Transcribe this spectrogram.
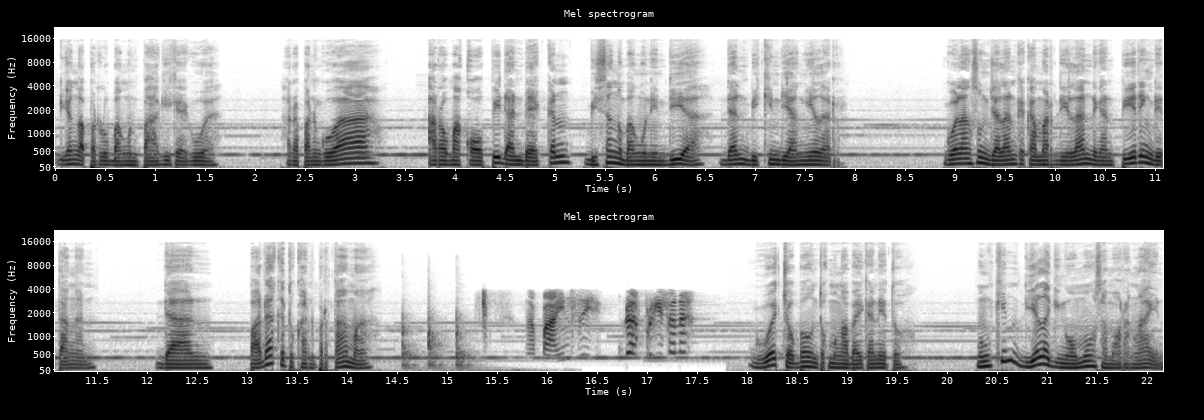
dia nggak perlu bangun pagi kayak gue. Harapan gue, aroma kopi dan bacon bisa ngebangunin dia dan bikin dia ngiler. Gue langsung jalan ke kamar Dilan dengan piring di tangan. Dan pada ketukan pertama, Ngapain sih? Udah pergi sana. gue coba untuk mengabaikan itu. Mungkin dia lagi ngomong sama orang lain.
